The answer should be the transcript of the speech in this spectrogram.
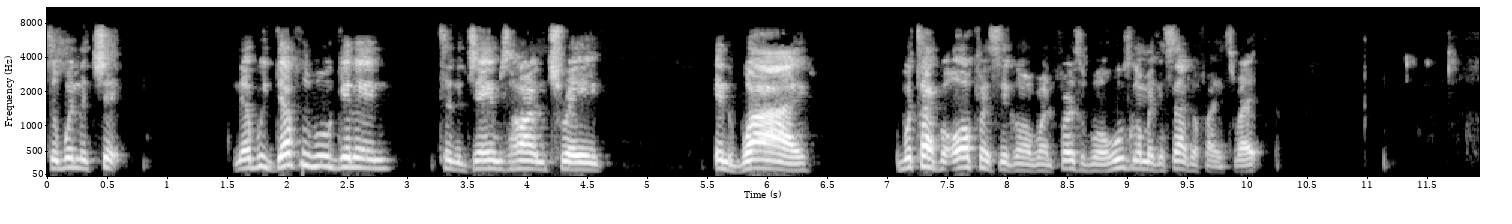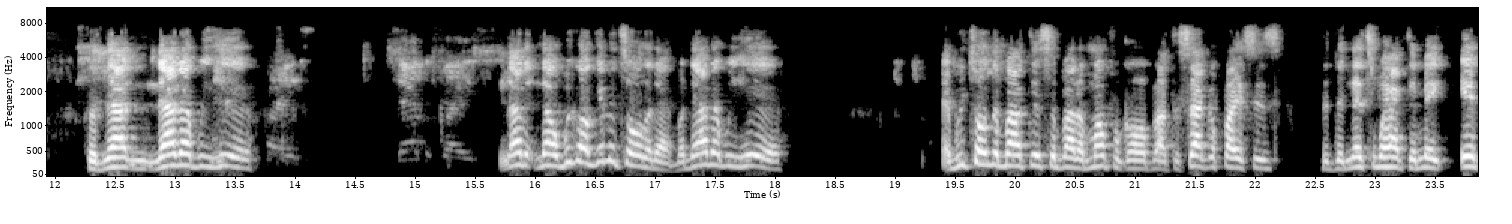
to win the chip? Now we definitely will get into the James Harden trade and why, what type of offense they're gonna run. First of all, who's gonna make a sacrifice, right? Because now, now that we Sacrifice. now that, now we're gonna get into all of that. But now that we here, and we talked about this about a month ago about the sacrifices that the Nets will have to make if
